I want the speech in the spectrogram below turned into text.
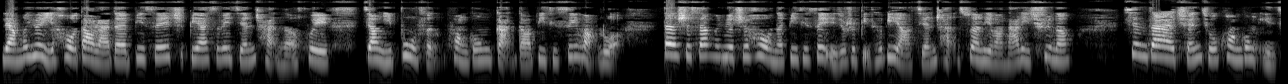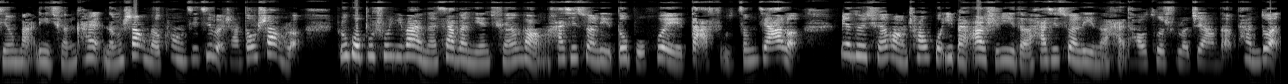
两个月以后到来的 BCH、BSV 减产呢，会将一部分矿工赶到 BTC 网络。但是三个月之后呢，BTC 也就是比特币啊减产，算力往哪里去呢？”现在全球矿工已经马力全开，能上的矿机基本上都上了。如果不出意外呢，下半年全网哈希算力都不会大幅增加了。面对全网超过一百二十亿的哈希算力呢，海涛做出了这样的判断。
